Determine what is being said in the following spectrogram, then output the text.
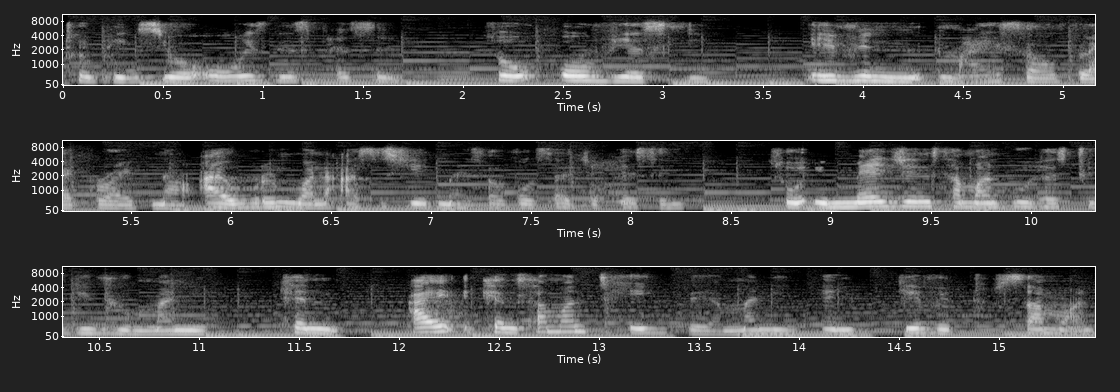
topics, you're always this person. So obviously, even myself, like right now, I wouldn't want to associate myself with such a person. So imagine someone who has to give you money. Can I can someone take their money and give it to someone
